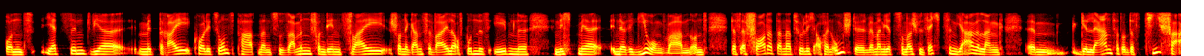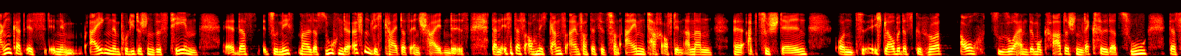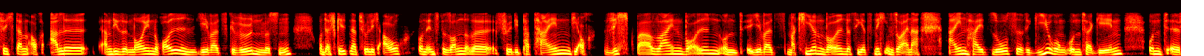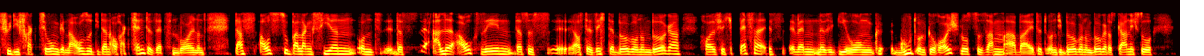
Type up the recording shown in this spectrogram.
Und jetzt sind wir mit drei Koalitionspartnern zusammen, von denen zwei schon eine ganze Weile auf Bundesebene nicht mehr in der Regierung waren. Und das erfordert dann natürlich auch ein Umstellen. Wenn man jetzt zum Beispiel 16 Jahre lang ähm, gelernt hat und das tief verankert ist in dem eigenen politischen System, äh, dass zunächst mal das Suchen der Öffentlichkeit das Entscheidende ist, dann ist das auch nicht ganz einfach, das jetzt von einem Tag auf den anderen äh, abzustellen. Und ich glaube, das gehört auch zu so einem demokratischen Wechsel dazu, dass sich dann auch alle an diese neuen Rollen jeweils gewöhnen müssen. Und das gilt natürlich auch und insbesondere für die Parteien, die auch sichtbar sein wollen und jeweils markieren wollen, dass sie jetzt nicht in so einer Einheitssoße Regierung untergehen und äh, für die Fraktion genauso, die dann auch Akzente setzen wollen. Und das auszubalancieren und dass alle auch sehen, dass es äh, aus der Sicht der Bürgerinnen und Bürger häufig besser ist, wenn eine Regierung gut und geräuschlos zusammenarbeitet und die Bürgerinnen und Bürger das gar nicht so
